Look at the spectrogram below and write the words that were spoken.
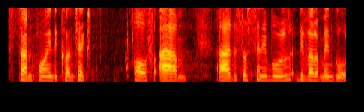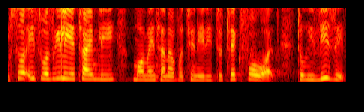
standpoint, the context of um, uh, the Sustainable Development Goals. So it was really a timely moment and opportunity to take forward, to revisit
